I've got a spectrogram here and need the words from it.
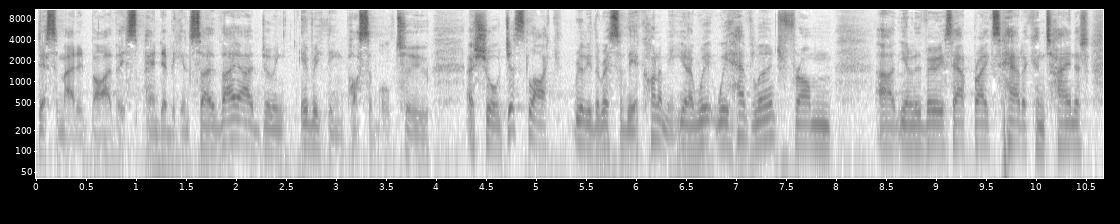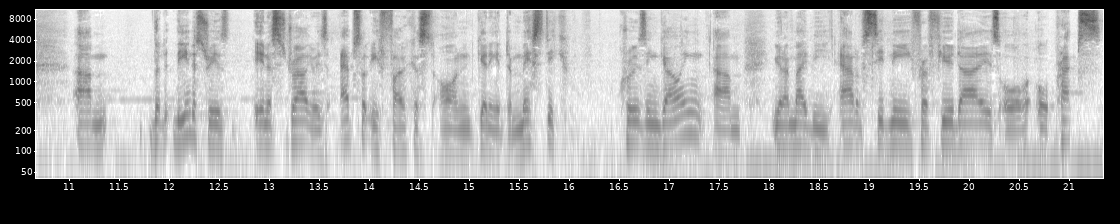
decimated by this pandemic, and so they are doing everything possible to assure, just like really the rest of the economy. You know, we, we have learnt from, uh, you know, the various outbreaks how to contain it. Um, the, the industry is, in Australia is absolutely focused on getting a domestic cruising going, um, you know, maybe out of Sydney for a few days or, or perhaps,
